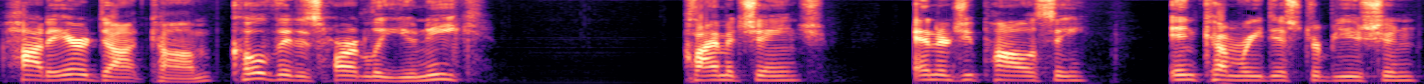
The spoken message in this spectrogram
hotair.com, COVID is hardly unique climate change, energy policy, income redistribution,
